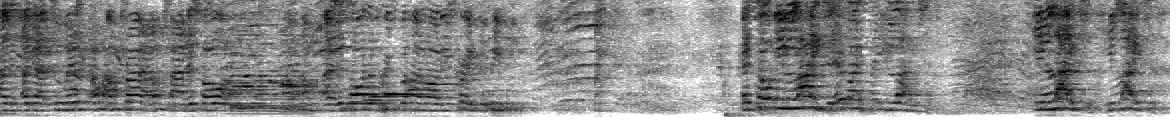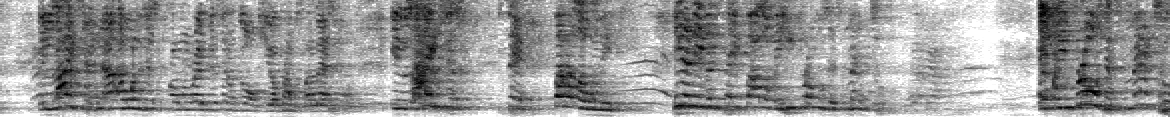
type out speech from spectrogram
I, I got two minutes. I'm, I'm, trying. I'm trying. It's hard. I'm, I'm, it's hard to preach behind all these crazy people. And so Elijah, everybody say Elijah. Elijah, Elijah, Elijah. I, want to just, I'm going to raise this and I'm going to I promise my last one. Elijah says, follow me. He didn't even say follow me. He throws his mantle. And when he throws his mantle,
